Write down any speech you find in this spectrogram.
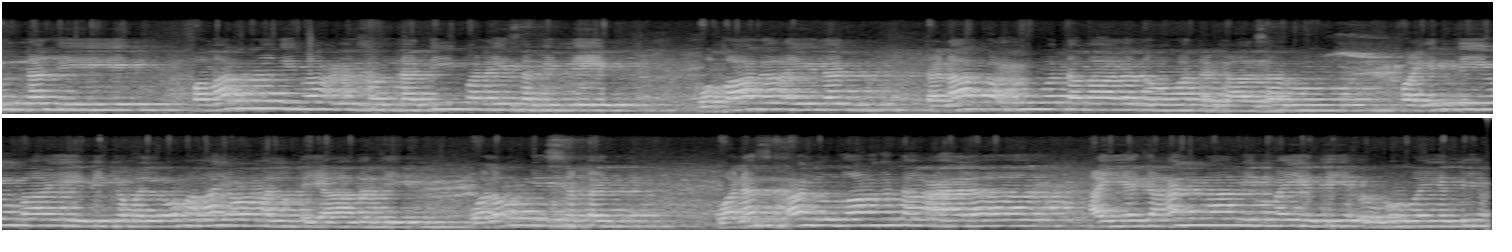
سنتي فمن رغب عن سنتي فليس مني. وقال أيضا تناكحوا وتبالغوا وتكاثروا فإني أبايع بكم الأمم يوم القيامة. ولو بسقط ونسأل الله تعالى أن يجعلنا ممن يطيعه ويطيع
